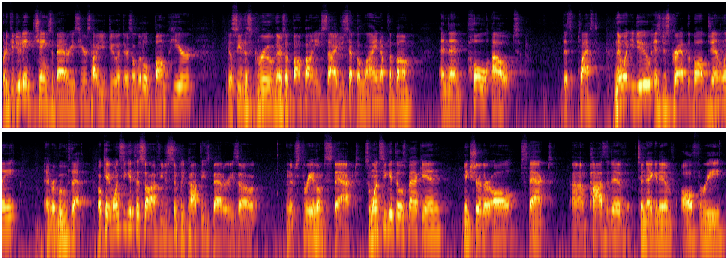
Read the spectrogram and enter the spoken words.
But if you do need to change the batteries, here's how you do it. There's a little bump here You'll see this groove and there's a bump on each side. You just have to line up the bump and then pull out this plastic. And then what you do is just grab the bulb gently and remove that. Okay, once you get this off, you just simply pop these batteries out and there's three of them stacked. So once you get those back in, make sure they're all stacked um, positive to negative, all three.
